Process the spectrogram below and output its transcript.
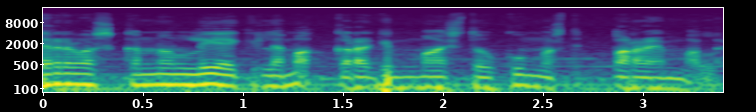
Tervaskannon liekillä makkarakin maistuu kummasti paremmalle.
